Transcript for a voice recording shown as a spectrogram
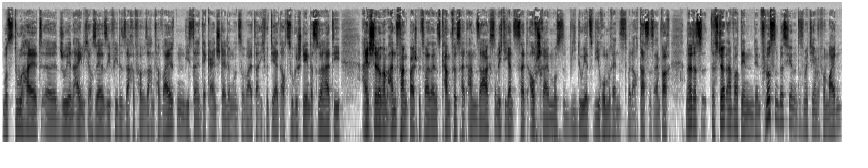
musst du halt, äh, Julian, eigentlich auch sehr, sehr viele Sache, Sachen verwalten. Wie ist deine Deckeinstellung und so weiter. Ich würde dir halt auch zugestehen, dass du dann halt die Einstellung am Anfang beispielsweise eines Kampfes halt ansagst und nicht die ganze Zeit aufschreiben musst, wie du jetzt wie rumrennst. Weil auch das ist einfach, ne, das, das stört einfach den, den Fluss ein bisschen und das möchte ich einfach vermeiden.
